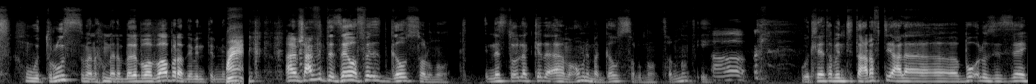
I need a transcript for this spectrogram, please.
وتروس. ما أنا ما أنا ببرد يا بنت الملك. أنا مش عارف أنت إزاي وافقت تتجوز صالونات. الناس تقول لك كده آه ما عمري ما أتجوز صالونات. صالونات إيه؟ آه. وتلاقي طب انت تعرفتي على بقلز إزاي؟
